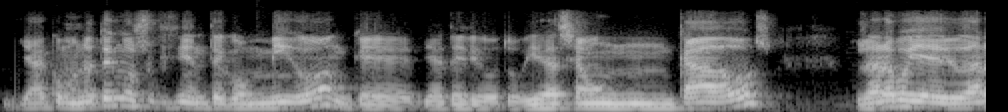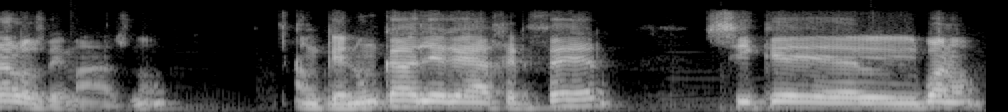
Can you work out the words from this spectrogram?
ya como no tengo suficiente conmigo, aunque ya te digo, tu vida sea un caos, pues ahora voy a ayudar a los demás, ¿no? Aunque nunca llegué a ejercer, sí que, bueno,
